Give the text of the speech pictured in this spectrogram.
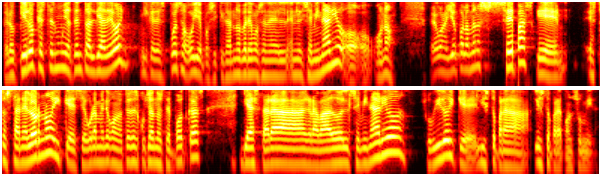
Pero quiero que estés muy atento al día de hoy y que después, oye, pues quizás nos veremos en el, seminario o, o, o, no. Pero bueno, yo por lo menos sepas que esto está en el horno y que seguramente cuando estés escuchando este podcast ya estará grabado el seminario, subido y que listo para, listo para consumir.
